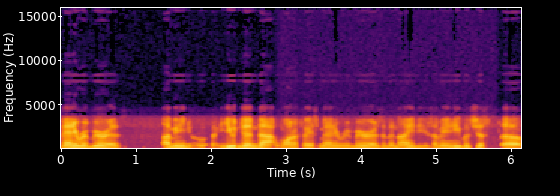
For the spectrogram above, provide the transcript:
Manny Ramirez. I mean, you did not want to face Manny Ramirez in the 90s. I mean, he was just uh,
